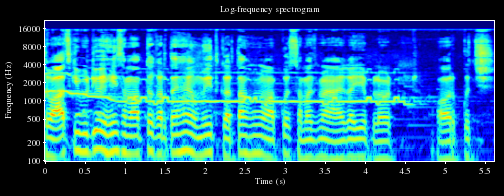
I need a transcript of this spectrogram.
तो आज की वीडियो यहीं समाप्त करते हैं। उम्मीद करता हूँ आपको समझ में आएगा ये प्लॉट और कुछ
